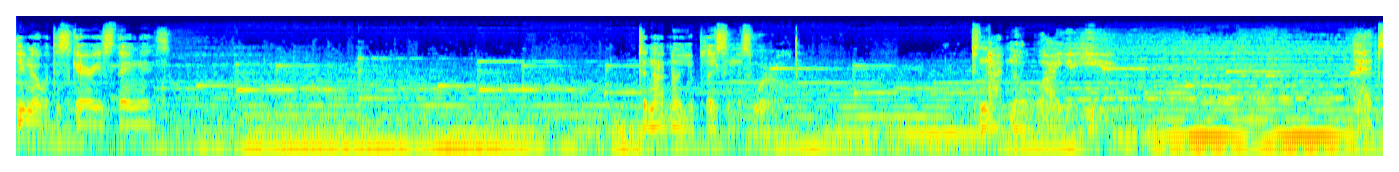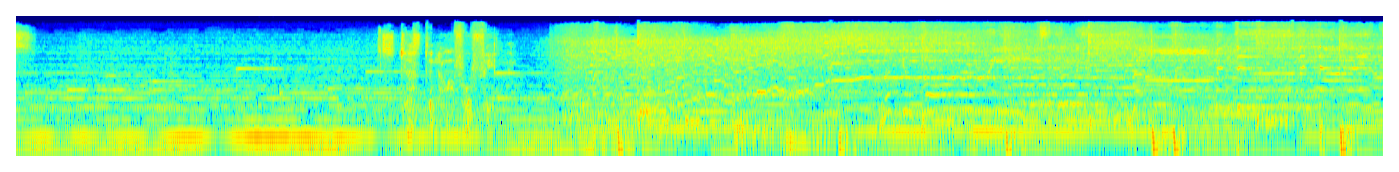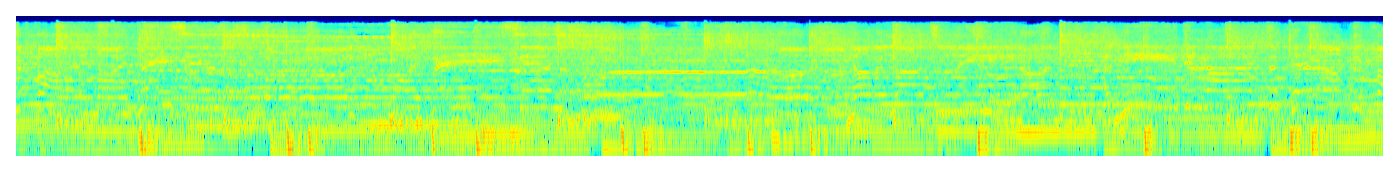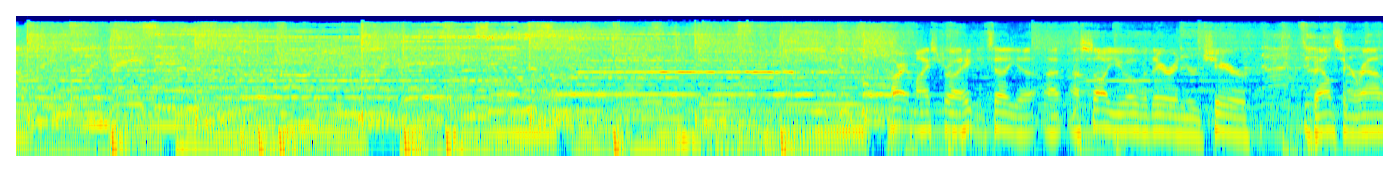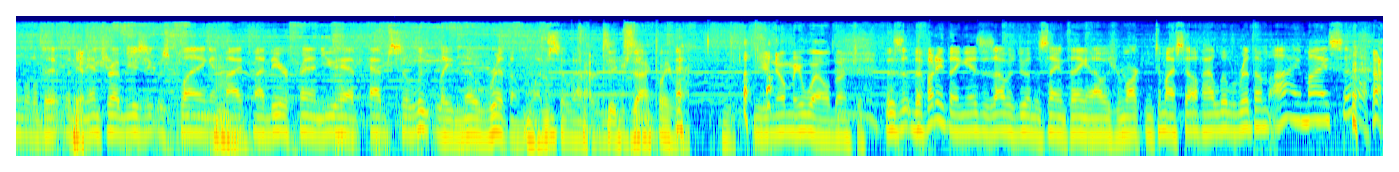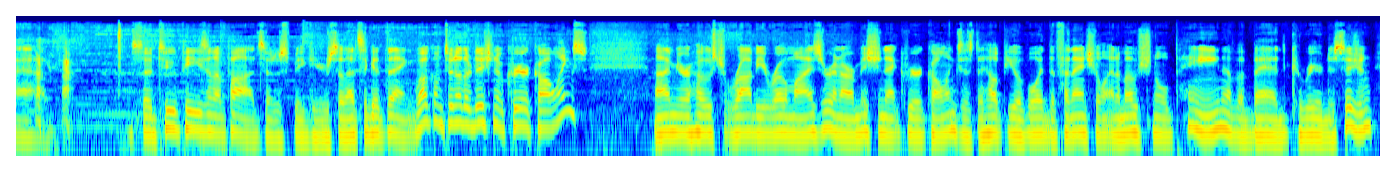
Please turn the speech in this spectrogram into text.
You know what the scariest thing is? To not know your place in this world. To not know why you're here. That's. It's just an awful feeling. Maestro, I hate to tell you, I, I, saw you over there in your chair bouncing around a little bit when yeah. the intro music was playing, and my, my dear friend, you have absolutely no rhythm mm-hmm. whatsoever. That's exactly right. you know me well, don't you? The funny thing is, is I was doing the same thing, and I was remarking to myself how little rhythm I myself have. so two peas in a pod, so to speak here. So that's a good thing. Welcome to another edition of Career Callings. I'm your host, Robbie Romiser, and our mission at Career Callings is to help you avoid the financial and emotional pain of a bad career decision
